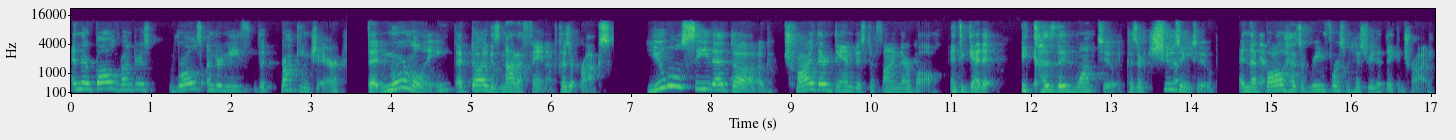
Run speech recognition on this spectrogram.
And their ball runners rolls underneath the rocking chair that normally that dog is not a fan of because it rocks. You will see that dog try their damnedest to find their ball and to get it because they want to, because they're choosing yep. to. And that yep. ball has a reinforcement history that they can try.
